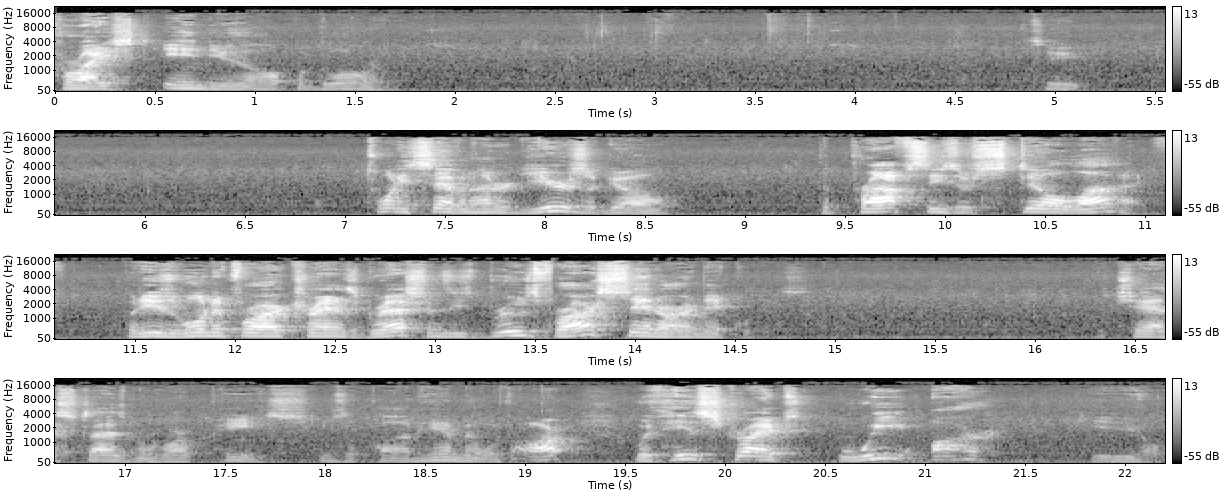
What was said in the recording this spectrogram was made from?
Christ in you, the hope of glory. See, 2,700 years ago, the prophecies are still alive. But he was wounded for our transgressions, he's bruised for our sin, our iniquities. The chastisement of our peace was upon him, and with our with his stripes we are healed.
